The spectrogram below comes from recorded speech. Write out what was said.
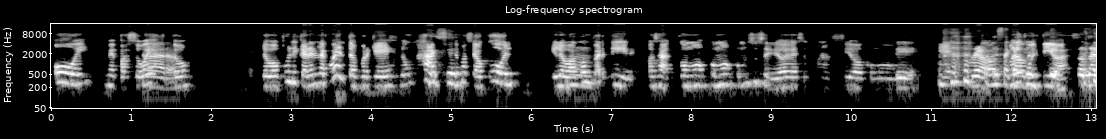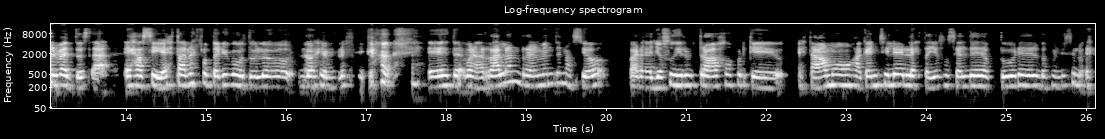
hoy me pasó esto, lo voy a publicar en la cuenta porque es de un hack demasiado cool y lo voy a compartir. O sea, ¿cómo, cómo, cómo sucedió eso? ¿Cómo nació? ¿Cómo, ¿Cómo, lo cultivas? Totalmente, o sea, es así, es tan espontáneo como tú lo, lo ejemplificas. Este, bueno, Ralan realmente nació para yo subir trabajos porque estábamos acá en Chile en el estallido social de octubre del 2019.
